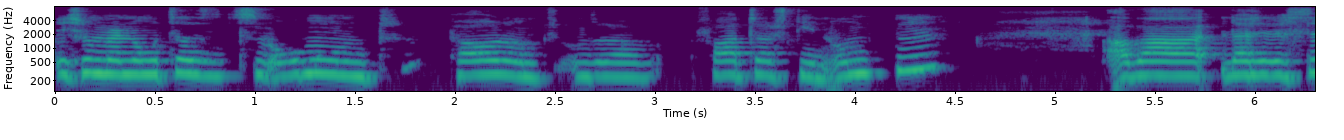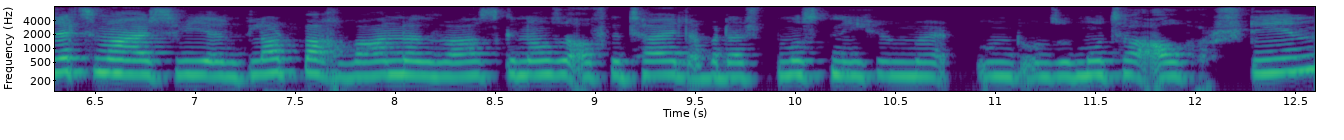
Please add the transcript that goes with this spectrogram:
ich und meine Mutter sitzen oben und Paul und unser Vater stehen unten. Aber das, letzte Mal, als wir in Gladbach waren, da war es genauso aufgeteilt, aber da mussten ich und, mein, und unsere Mutter auch stehen,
